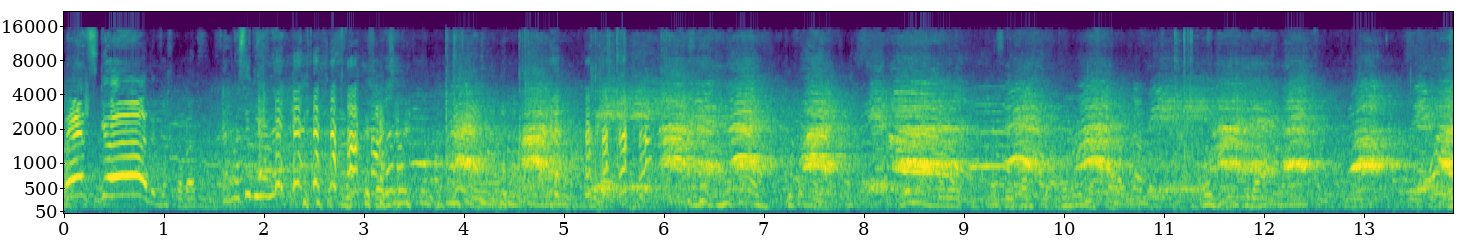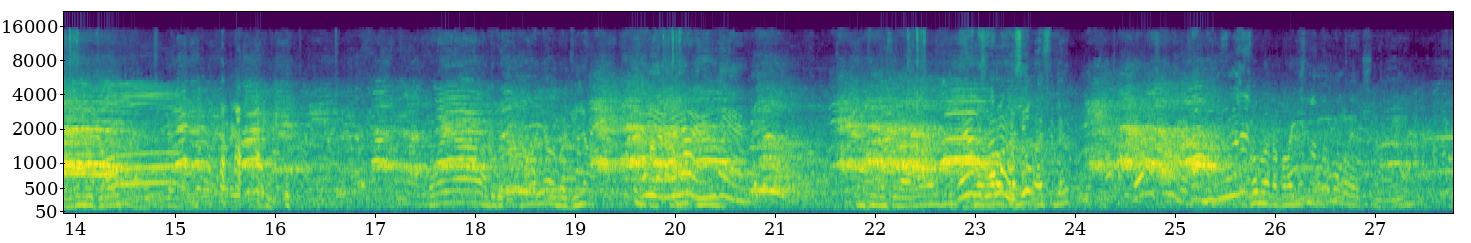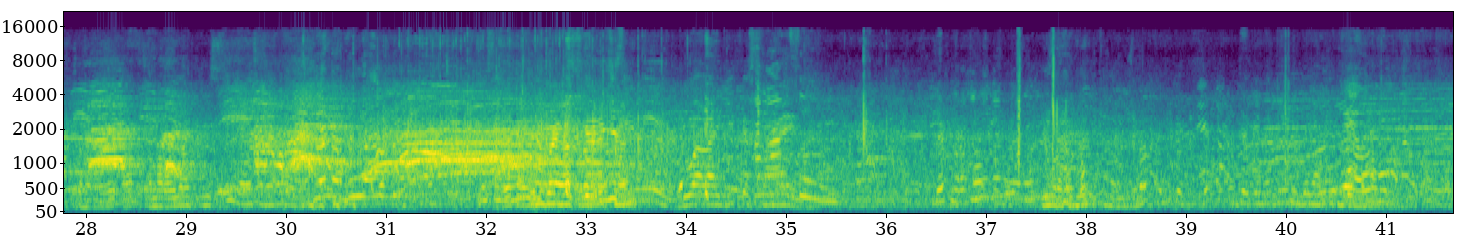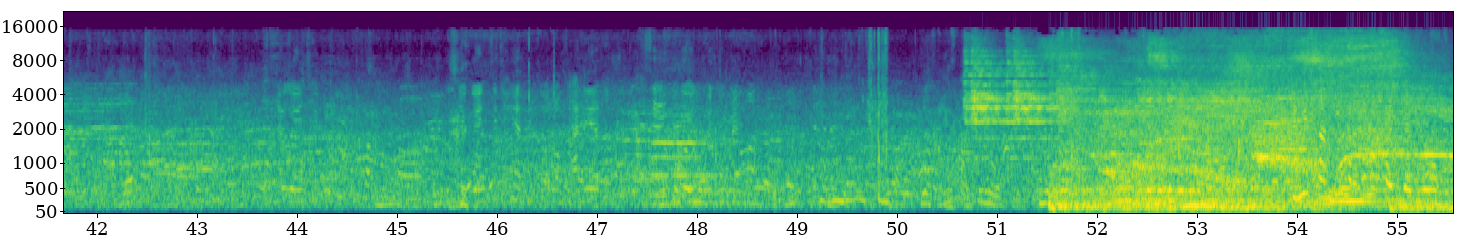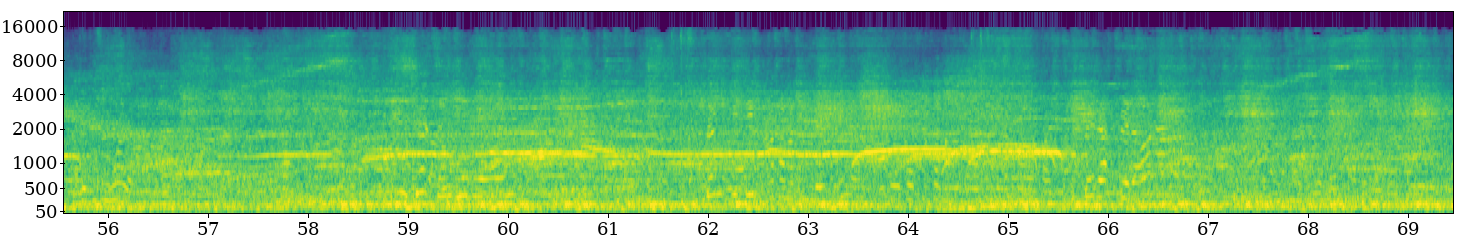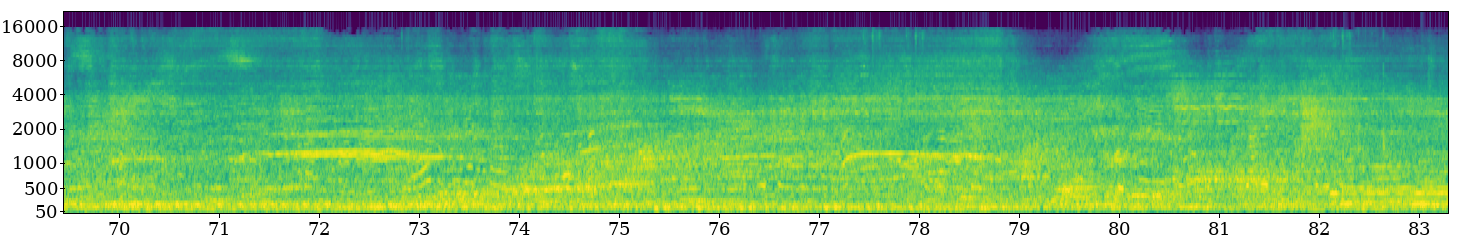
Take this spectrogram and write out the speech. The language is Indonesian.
Let's go! Apa sih sih? Beb? Kamu ngeliat apa lagi sih? Kamu ngeliat Snai. Sama Royal Kiss. Iya, sama Royal. Dia nomor dua. Ini gue yang Royal ini dua lagi ke Kan Snai. langsung. Beb ngerokok kan? Ini murah banget. Ya udah. Ini kan masih jadi jadi semua ya. Tidak, dan dan titip apa kita beda beda orang Tapi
